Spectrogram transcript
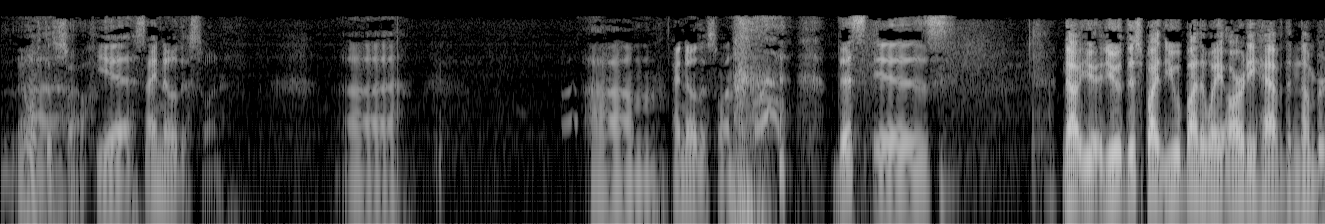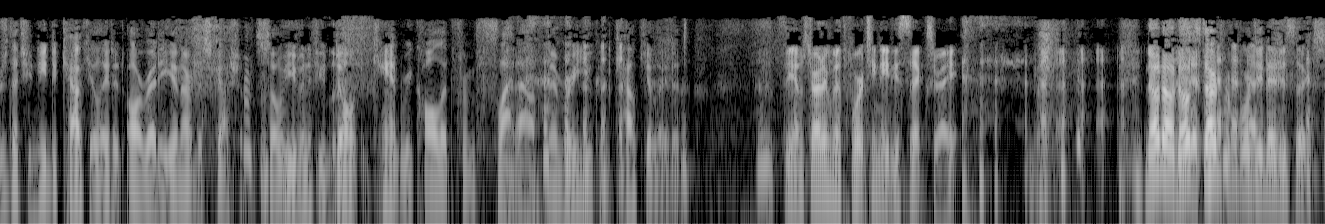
north and uh, south. Yes, I know this one. Uh, um, I know this one. this is Now you you this by you by the way already have the numbers that you need to calculate it already in our discussion. so even if you don't can't recall it from flat out memory, you can calculate it. see, I'm starting with 1486, right? No, no, don't start from 1486.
